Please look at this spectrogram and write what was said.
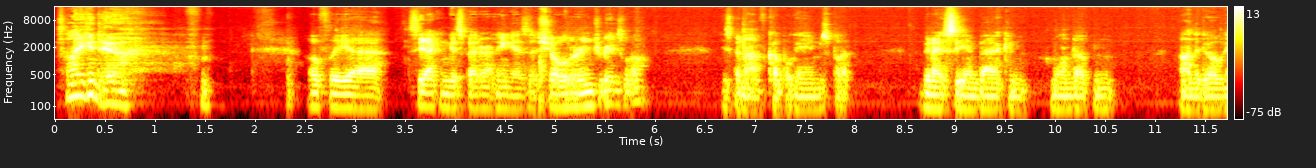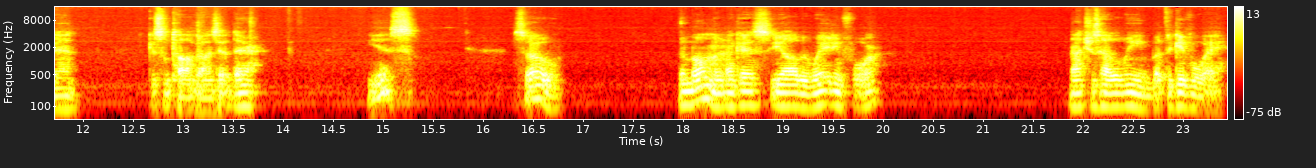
that's all you can do. Hopefully, uh, can get better. I think he has a shoulder injury as well. He's been off a couple games, but it'd be nice to see him back and warmed up and on the go again. Get some tall guys out there. Yes. So, the moment I guess y'all been waiting for not just Halloween, but the giveaway.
